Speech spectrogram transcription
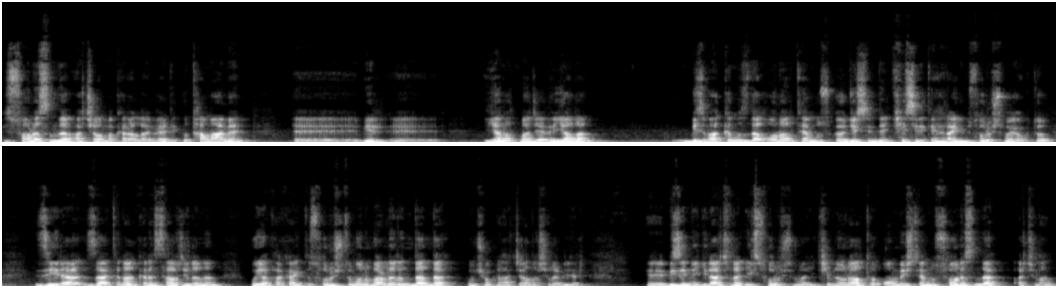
Biz sonrasında açığa alma kararları verdik. Bu tamamen e, bir e, yanıltmaca ve yalan. Bizim hakkımızda 16 Temmuz öncesinde kesinlikle herhangi bir soruşturma yoktu. Zira zaten Ankara Savcılığı'nın UYAP'a kayıtlı soruşturma numaralarından da bu çok rahatça anlaşılabilir. Ee, Bizimle ilgili açılan ilk soruşturma 2016-15 Temmuz sonrasında açılan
